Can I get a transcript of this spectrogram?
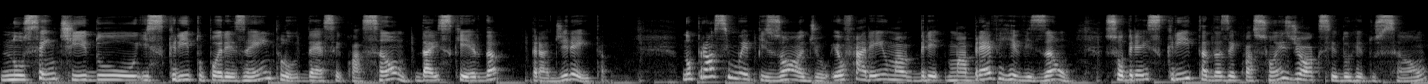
no sentido escrito, por exemplo, dessa equação da esquerda para a direita. No próximo episódio, eu farei uma, bre uma breve revisão sobre a escrita das equações de óxido-redução,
